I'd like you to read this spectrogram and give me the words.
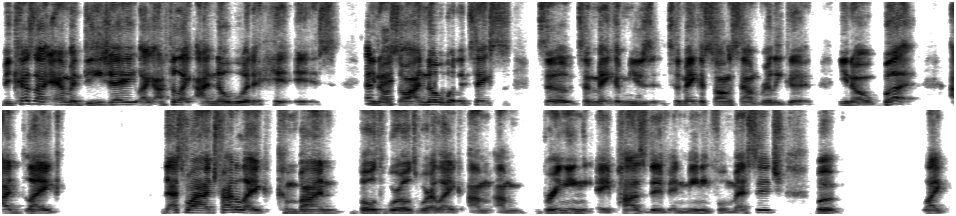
because I am a DJ, like I feel like I know what a hit is. Okay. You know, so I know what it takes to to make a music to make a song sound really good. You know, but I like that's why I try to like combine both worlds where like I'm I'm bringing a positive and meaningful message, but like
